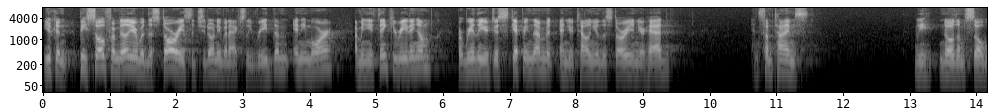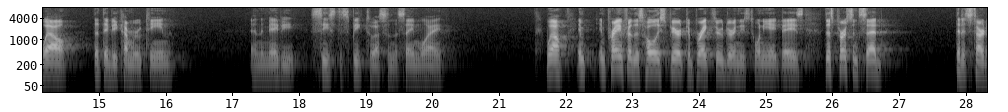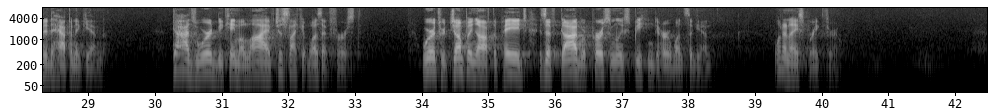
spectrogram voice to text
you can be so familiar with the stories that you don't even actually read them anymore. I mean, you think you're reading them, but really you're just skipping them and you're telling you the story in your head. And sometimes we know them so well that they become routine and they maybe cease to speak to us in the same way. Well, in, in praying for this Holy Spirit to break through during these 28 days, this person said that it started to happen again. God's word became alive just like it was at first. Words were jumping off the page as if God were personally speaking to her once again. What a nice breakthrough.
